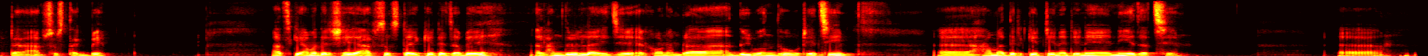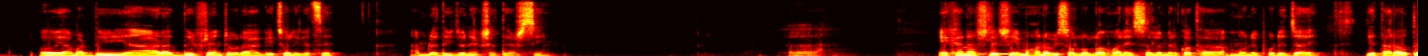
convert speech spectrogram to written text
একটা আফসোস থাকবে। আজকে আমাদের সেই আফসোসটাই কেটে যাবে। আলহামদুলিল্লাহ, এই যে এখন আমরা দুই বন্ধু উঠেছি আমাদেরকে টেনে টেনে নিয়ে যাচ্ছে। ওই আমার দুই আর এক দুই ফ্রেন্ড ওরা আগে চলে গেছে। আমরা দুইজন একসাথে আসছি। এখানে আসলে সেই মহানবী সাল্লাহ আলাইসাল্লামের কথা মনে পড়ে যায় যে তারাও তো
